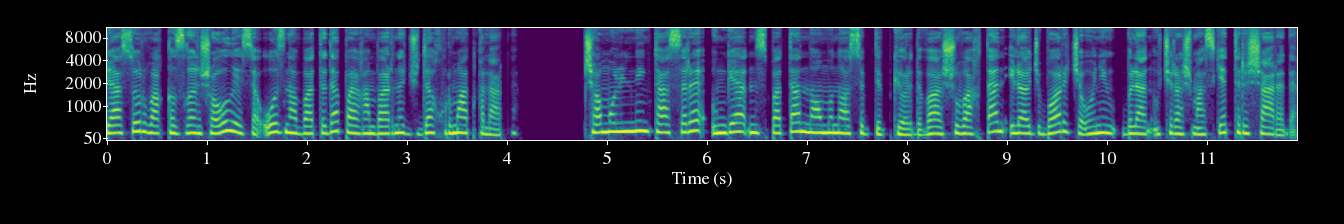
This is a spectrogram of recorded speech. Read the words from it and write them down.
Jasur va qizg'in shoul esa o'z navbatida payg'ambarni juda hurmat qilardi. Shamolning ta'siri unga nisbatan nomunosib deb ko'rdi va shu vaqtdan iloji boricha uning bilan uchrashmasga tirishar edi.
